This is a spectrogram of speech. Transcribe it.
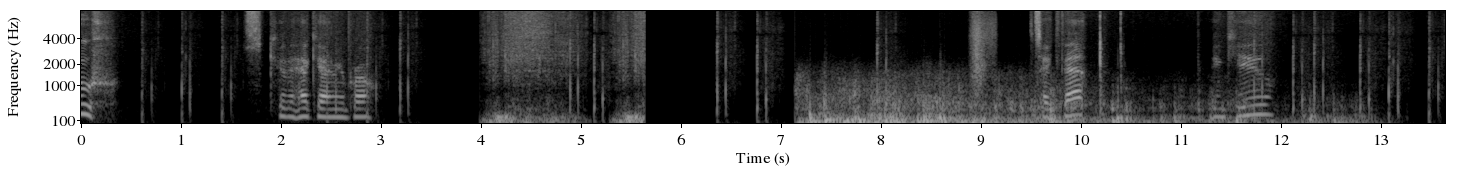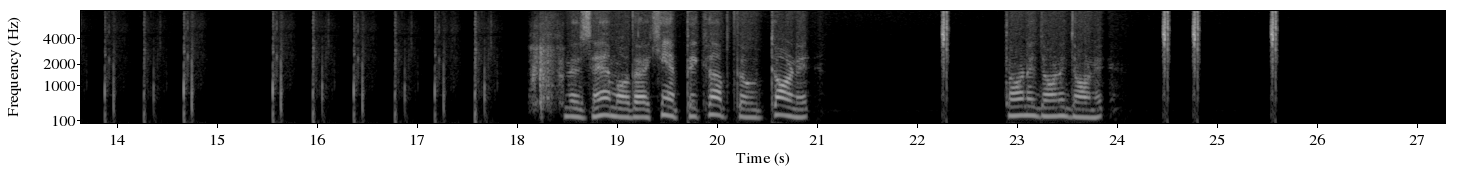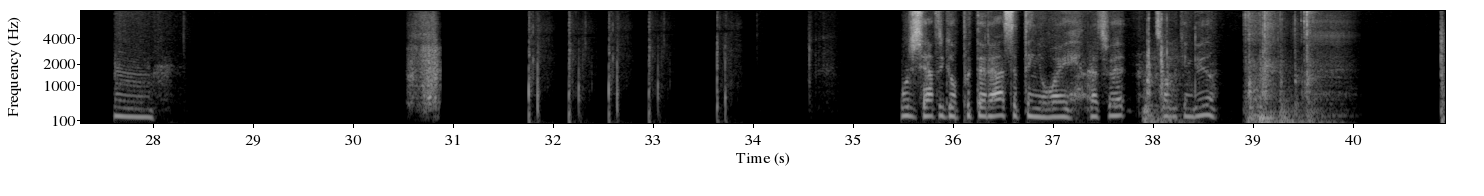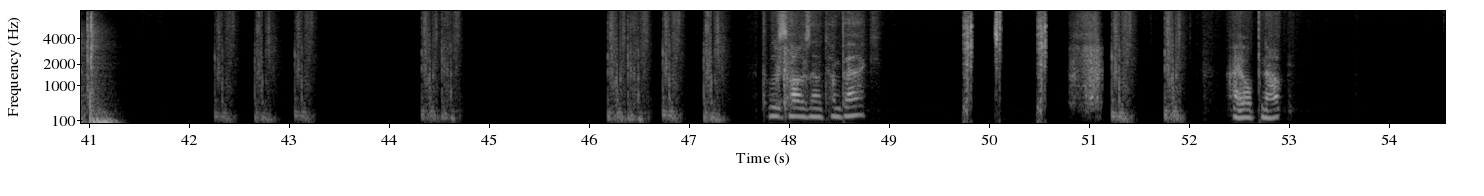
Oof. Scare the heck out of me, bro. Take that. Thank you. There's ammo that I can't pick up, though. Darn it. Darn it, darn it, darn it. We'll just have to go put that acid thing away. That's it. That's all we can do. Those dogs gonna come back? I hope not.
